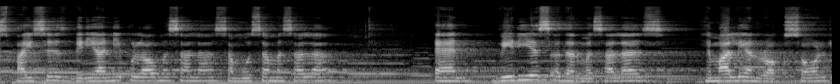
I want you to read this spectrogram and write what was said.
spices, biryani pulao masala, samosa masala, and various other masalas, Himalayan rock salt,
